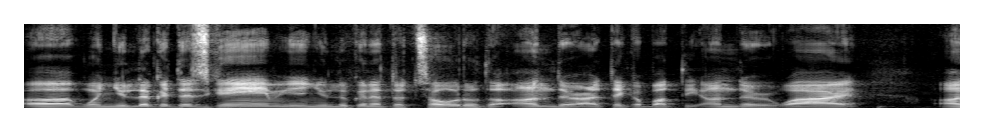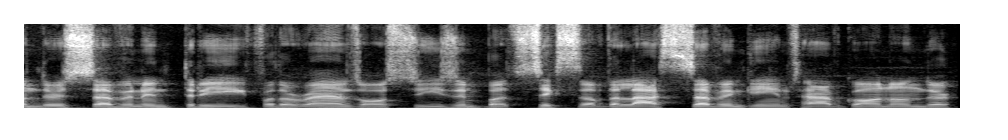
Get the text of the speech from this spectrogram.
Uh, when you look at this game and you're looking at the total, the under, I think about the under. Why? Under seven and three for the Rams all season, but six of the last seven games have gone under.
